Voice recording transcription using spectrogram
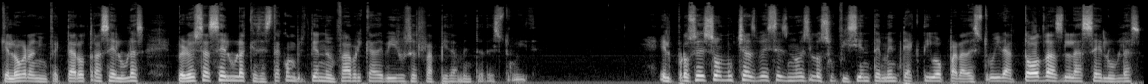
que logran infectar otras células, pero esa célula que se está convirtiendo en fábrica de virus es rápidamente destruida. El proceso muchas veces no es lo suficientemente activo para destruir a todas las células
